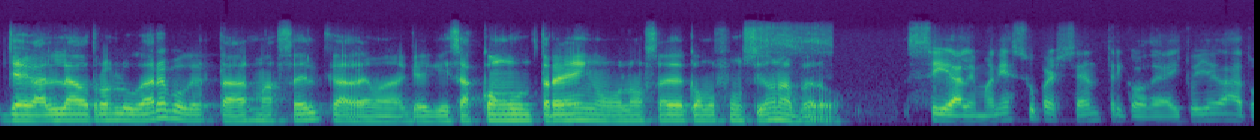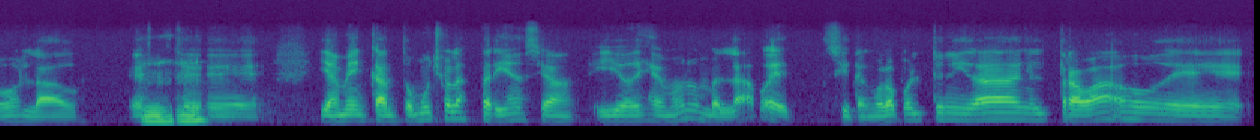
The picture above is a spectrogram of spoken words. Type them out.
llegarle a otros lugares porque estás más cerca, además que quizás con un tren o no sé cómo funciona, pero Sí, Alemania es súper céntrico, de ahí tú llegas a todos lados. Este, Y a mí me encantó mucho la experiencia y yo dije, bueno, en verdad, pues si tengo la oportunidad en el trabajo de,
